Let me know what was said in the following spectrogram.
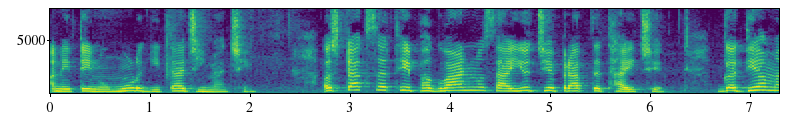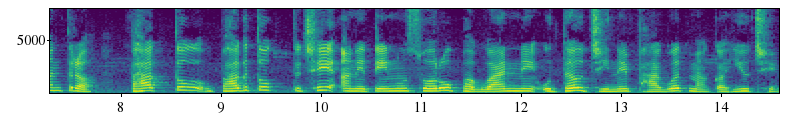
અને તેનું મૂળ ગીતાજીમાં છે. અષ્ટાક્ષરથી ભગવાનનું સાયુજ્ય પ્રાપ્ત થાય છે. ગદ્ય મંત્ર ભાગતો ભાગતોક્ત છે અને તેનું સ્વરૂપ ભગવાનને ઉદ્ધવજીને ભાગવતમાં કહ્યું છે.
